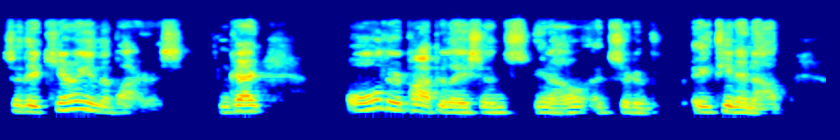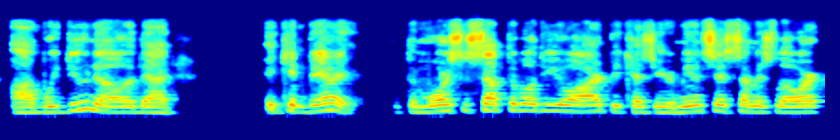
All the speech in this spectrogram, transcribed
So they're carrying the virus. Okay. Older populations, you know, sort of 18 and up, uh, we do know that it can vary. The more susceptible you are because your immune system is lower,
